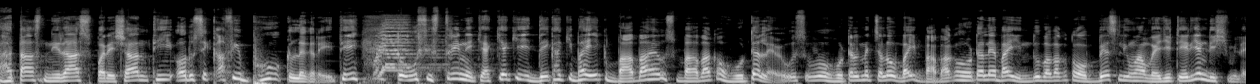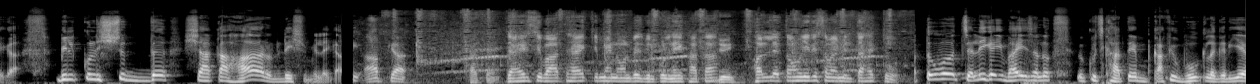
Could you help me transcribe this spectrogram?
हताश, निराश, परेशान थी और उसे काफ़ी भूख लग रही थी। तो उस स्त्री ने क्या किया कि देखा कि भाई एक बाबा है, उस बाबा का होटल है। उस वो होटल में चलो भाई, बाबा का होटल है भाई, हिंदू बाबा का तो ऑब्वियसली वहाँ वेजिटेरियन डिश मिलेगा। बिल्कुल शुद्ध शाकाहार डिश मिलेगा। आप क्या खाते हैं। ज़ाहिर सी बात है कि मैं नॉनवेज बिल्कुल नहीं खाता। फल लेता हूँ यदि समय मिलता है तो। तो वो चली गई भाई चलो कुछ खाते काफ़ी भूख लग रही है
